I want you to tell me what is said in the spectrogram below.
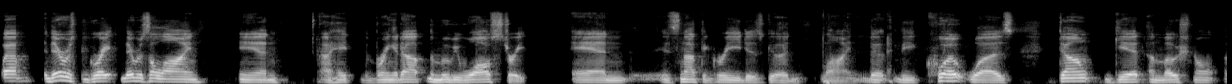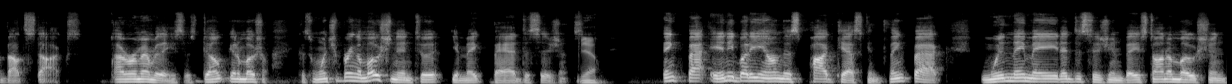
Well, there was a great there was a line in I hate to bring it up, the movie Wall Street. And it's not the greed is good line. The the quote was, Don't get emotional about stocks. I remember that. He says, Don't get emotional. Because once you bring emotion into it, you make bad decisions. Yeah. Think back, anybody on this podcast can think back when they made a decision based on emotion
